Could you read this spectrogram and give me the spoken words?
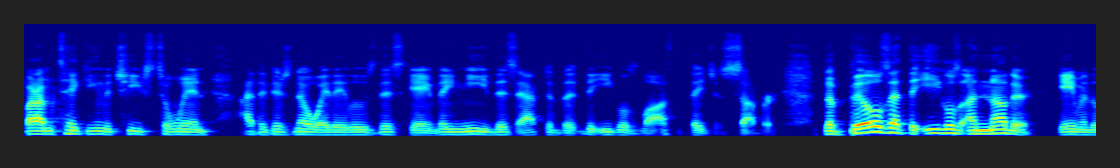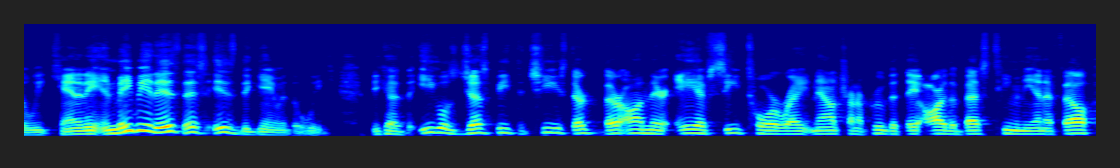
but I'm taking the Chiefs to win. I think there's no way they lose this game. They need this after the, the Eagles loss that they just suffered. The Bills at the Eagles, another game of the week candidate. And maybe it is this is the game of the week because the Eagles just beat the Chiefs. They're they're on their AFC tour right now, trying to prove that they are the best team in the NFL.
